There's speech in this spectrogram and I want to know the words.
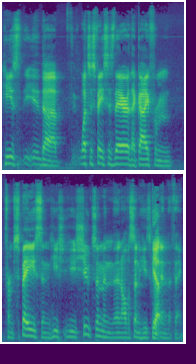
he's the what's his face is there, that guy from from space, and he he shoots him, and then all of a sudden he's getting Yeah. in the thing.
